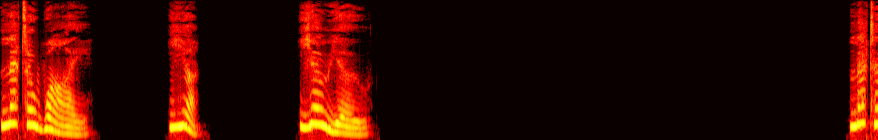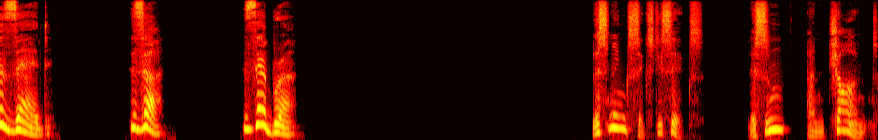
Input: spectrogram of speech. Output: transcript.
Letter Y. Y. Yo-yo. Letter Z. Z. Zebra. Listening 66. Listen and chant.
